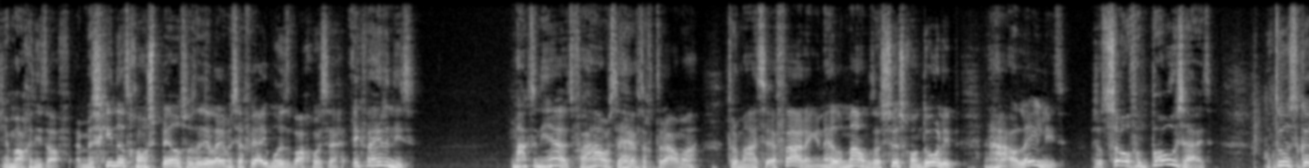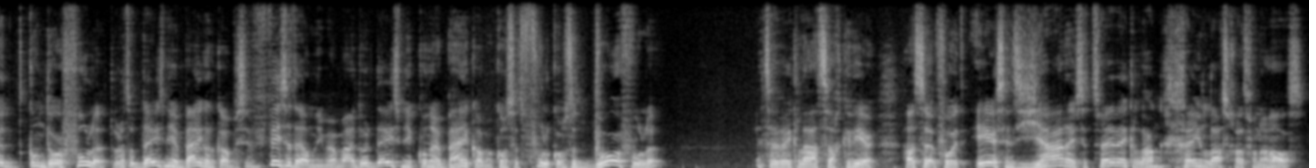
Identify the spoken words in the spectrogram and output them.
Je mag het niet af. En misschien dat het gewoon speels was. Dat hij alleen maar zegt van ja, je moet het wachtwoord zeggen. Ik weet het niet. Maakt het niet uit. Voor haar was de heftig trauma, traumatische ervaring. En helemaal omdat haar zus gewoon doorliep. En haar alleen niet. Er zat zoveel boosheid. Maar toen ze het kon doorvoelen, doordat ze op deze manier bij kon komen. Ze wist het helemaal niet meer, maar door deze manier kon er erbij komen. Kon ze het voelen, kon ze het doorvoelen. En twee weken later zag ik er weer. Had ze voor het eerst sinds jaren, heeft ze twee weken lang geen last gehad van haar hals.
